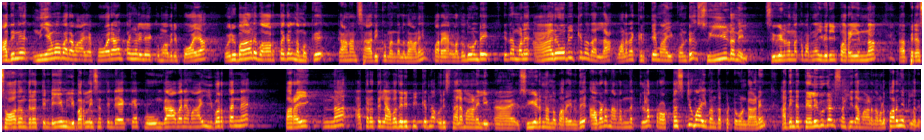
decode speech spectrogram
അതിന് നിയമപരമായ പോരാട്ടങ്ങളിലേക്കും അവർ പോയ ഒരുപാട് വാർത്തകൾ നമുക്ക് കാണാൻ സാധിക്കുമെന്നുള്ളതാണ് പറയാനുള്ളത്. അതുകൊണ്ട് ഇത് നമ്മൾ ആരോപിക്കുന്നതല്ല വളരെ കൃത്യമായി കൊണ്ട് സ്വീഡനിൽ സ്വീഡൻ എന്നൊക്കെ പറഞ്ഞാൽ ഇവർ ഈ പറയുന്ന പിന്നെ സ്വാതന്ത്ര്യത്തിന്റെയും ലിബറലിസത്തിന്റെയൊക്കെ പൂങ്കാവനമായി ഇവർ തന്നെ പറയുന്ന അത്തരത്തിൽ അവതരിപ്പിക്കുന്ന ഒരു സ്ഥലമാണ് സ്വീഡൻ എന്ന് പറയുന്നത്. അവിടെ നടന്നിട്ടുള്ള പ്രൊട്ടസ്റ്റുമായി ബന്ധപ്പെട്ടുകൊണ്ടാണ് അതിന്റെ തെളിവുകൾ സഹിതമാണ് നമ്മൾ പറഞ്ഞിട്ടുള്ളത്.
